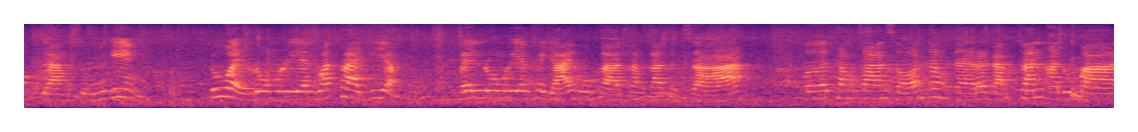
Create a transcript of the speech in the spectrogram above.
พอย่างสูงยิ่ง ด้วยโรงเรียนวัดท่าเยี่ยม เป็นโรงเรียนขยายโอกาสทางการศึกษา เปิดทำการสอนตั้งแต่ระดับชั้นอนุบาล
